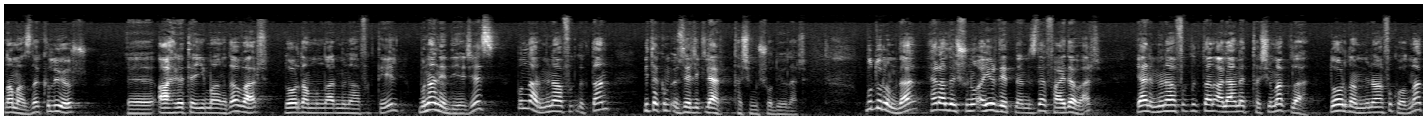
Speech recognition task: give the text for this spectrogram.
Namazda kılıyor. E, ahirete imanı da var. Doğrudan bunlar münafık değil. Buna ne diyeceğiz? Bunlar münafıklıktan bir takım özellikler taşımış oluyorlar. Bu durumda herhalde şunu ayırt etmemizde fayda var. Yani münafıklıktan alamet taşımakla doğrudan münafık olmak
